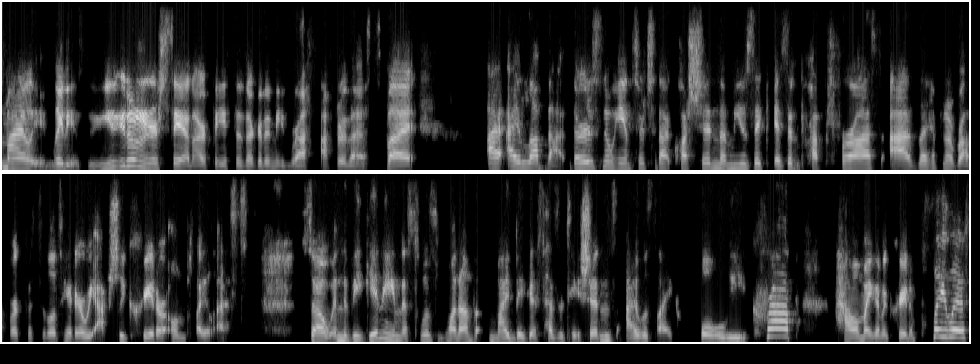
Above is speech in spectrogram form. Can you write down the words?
smiling. Ladies, you, you don't understand. Our faces are going to need rest after this. But I, I love that. There is no answer to that question. The music isn't prepped for us. As a hypno breathwork facilitator, we actually create our own playlist. So in the beginning, this was one of my biggest hesitations. I was like, holy crap. How am I going to create a playlist?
